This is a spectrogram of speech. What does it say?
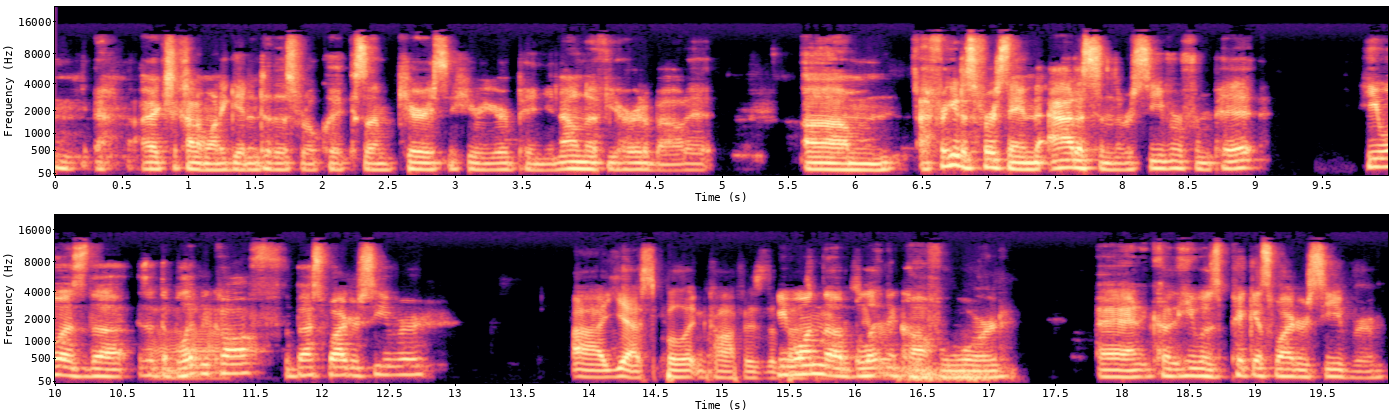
I actually kind of want to get into this real quick because I'm curious to hear your opinion. I don't know if you heard about it. Um, I forget his first name. The Addison, the receiver from Pitt. He was the is it the Uh, Biletnikoff, the best wide receiver? Uh, yes, Biletnikoff is the. He won the. Biletnikoff Award, and because he was Pickett's wide receiver,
